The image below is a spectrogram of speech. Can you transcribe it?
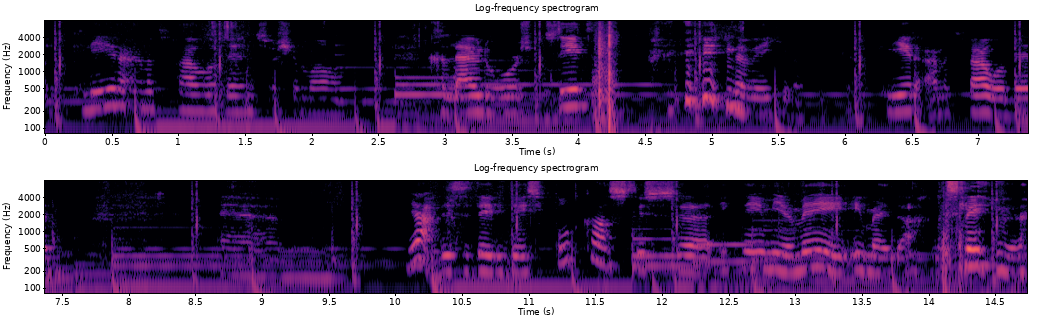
ik kleren aan het vouwen ben. Zoals je allemaal geluiden hoort zoals dit. dan weet je dat ik uh, kleren aan het vouwen ben. En ja, dit is de Daily Daisy podcast. Dus uh, ik neem je mee in mijn dagelijks leven.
